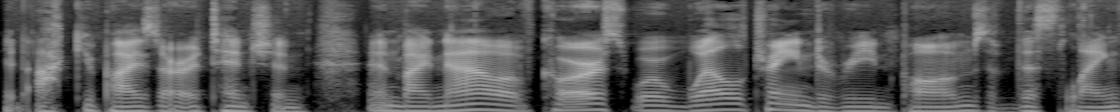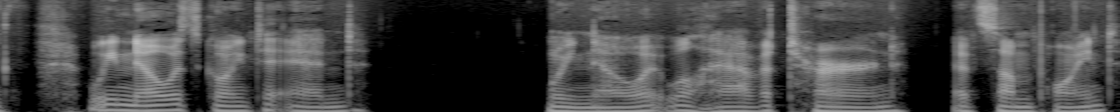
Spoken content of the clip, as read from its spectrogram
It occupies our attention, and by now, of course, we're well trained to read poems of this length. We know it's going to end. We know it will have a turn at some point.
